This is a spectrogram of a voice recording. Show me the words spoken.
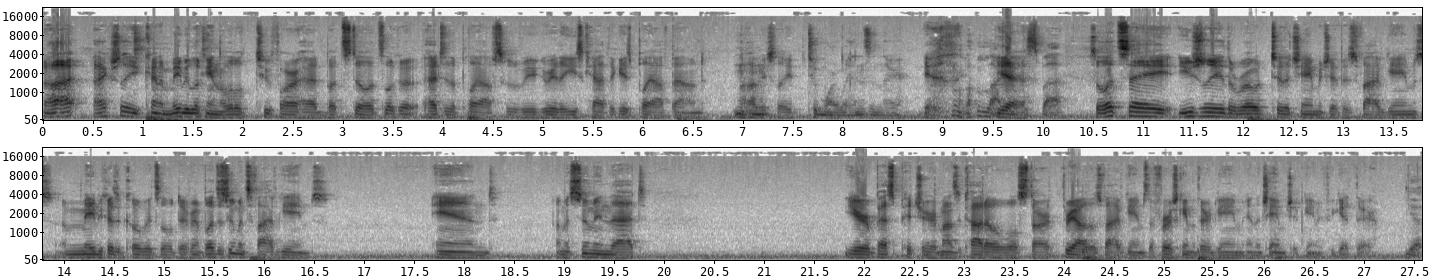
Uh, I actually kind of maybe looking a little too far ahead, but still, let's look ahead to the playoffs because we agree that East Catholic is playoff bound, Mhm. obviously. two more wins and they're Yeah. locked Yeah. spot. So let's say usually the road to the championship is five games. Um, Maybe because of COVID, it's a little different, but let's assume it's five games. And I'm assuming that your best pitcher, Mazzucato, will start three out of those five games the first game, the third game, and the championship game if you get there. yeah.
